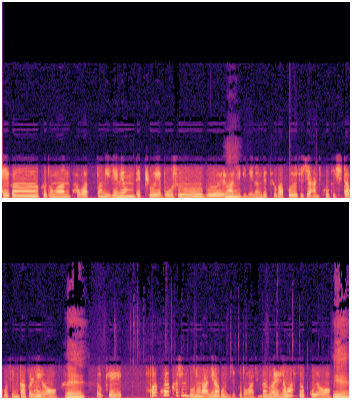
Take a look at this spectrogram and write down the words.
제가 그동안 봐왔던 이재명 대표의 모습을 음. 아직 이재명 대표가 보여주지 않고 계시다고 생각을 해요. 네. 그렇게 호락호락 하신 분은 아니라고 이제 그동안 생각을 해왔었고요. 예.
